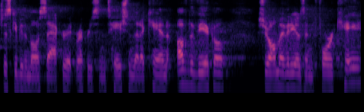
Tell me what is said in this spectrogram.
just give you the most accurate representation that I can of the vehicle. Shoot all my videos in 4K.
